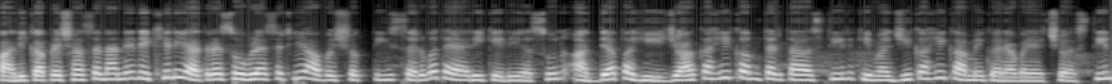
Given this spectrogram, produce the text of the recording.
पालिका प्रशासनाने देखील यात्रा सोहळ्यासाठी आवश्यक ती सर्व तयारी केली असून अद्यापही ज्या काही कमतरता असतील किंवा जी काही कामे करावयाची असतील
